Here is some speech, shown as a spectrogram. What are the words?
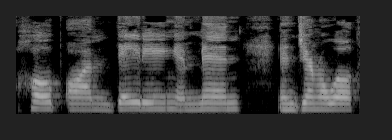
hope on dating and men in general. Well,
